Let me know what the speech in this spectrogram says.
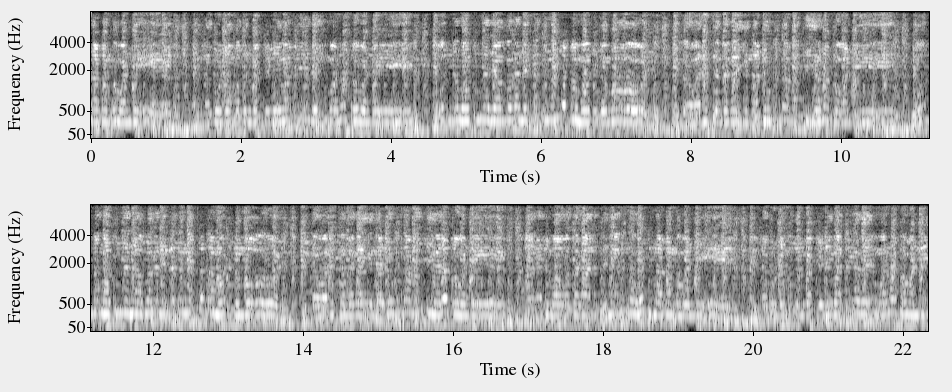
ഓട്ടി എന്റെ കുടുംബത്തിൽ പട്ടിണി മാറ്റിയതയും മണക്ക വണ്ടി ഓർന്ന നോക്കുന്ന ജാപകലിന്റെ പട്ടം ഓടിടുമ്പോൾ വലിച്ചെന്റെ കയ്യിൽ നടുവ് തളർത്തിയൊരക്ക വണ്ടി ഓർന്ന നോക്കുന്ന ജാപകലിന്റെ നട്ടം ഓടിടുമ്പോൾ വലിച്ചെന്റെ കയ്യിൽ നടുവ് നടത്തി ഇറക്കുവണ്ടി? അനനുഭവത്ത കാലത്ത് ഞാനൊന്ന് ഓട്ടി നടന്നുവണ്ടി? എന്റെ കുടുംബത്തിൽ വെട്ടിടി മാറ്റിയതേ മണക്ക വണ്ടി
